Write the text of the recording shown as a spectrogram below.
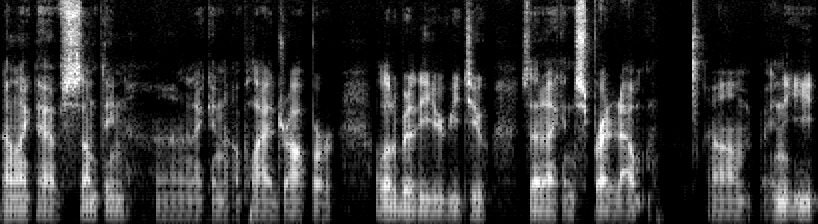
I like to have something uh, that I can apply a drop or a little bit of the UV to so that I can spread it out. Um, and the,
